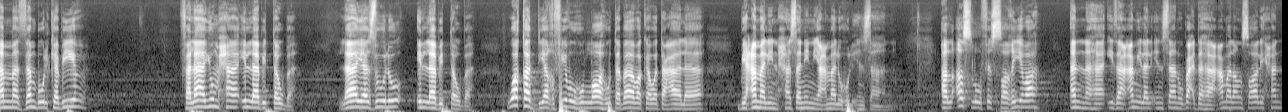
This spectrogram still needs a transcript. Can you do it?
أما الذنب الكبير فلا يمحى إلا بالتوبة لا يزول إلا بالتوبة. وقد يغفره الله تبارك وتعالى بعمل حسن يعمله الإنسان. الأصل في الصغيرة أنها إذا عمل الإنسان بعدها عملا صالحا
